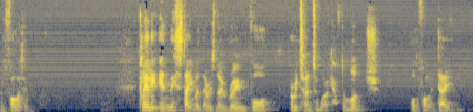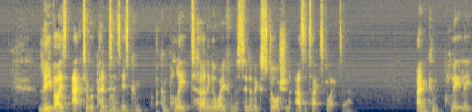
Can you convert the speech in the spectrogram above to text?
and followed him. Clearly, in this statement, there is no room for a return to work after lunch or the following day. Levi's act of repentance is com- a complete turning away from the sin of extortion as a tax collector and completely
